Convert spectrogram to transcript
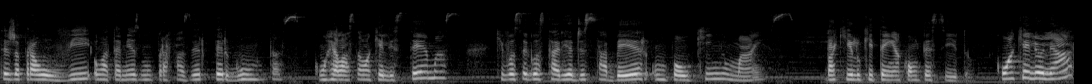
seja para ouvir ou até mesmo para fazer perguntas com relação àqueles temas que você gostaria de saber um pouquinho mais daquilo que tem acontecido. Com aquele olhar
